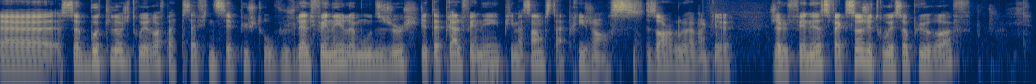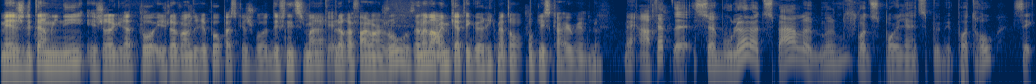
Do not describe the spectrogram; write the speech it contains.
Euh, ce bout-là, j'ai trouvé rough parce que ça finissait plus, je trouve. Je voulais le finir, le mot du jeu, j'étais prêt à le finir, puis il me semble que ça a pris genre 6 heures là, avant que je le finisse. Fait que ça, j'ai trouvé ça plus rough. Mais je l'ai terminé et je regrette pas et je le vendrai pas parce que je vais définitivement le refaire un jour. Je le mets dans la même catégorie que, mettons, que les Skyrim. là. Ben, en fait, euh, ce bout-là, là, tu parles, moi, moi, je vais du spoiler un petit peu, mais pas trop. C'est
